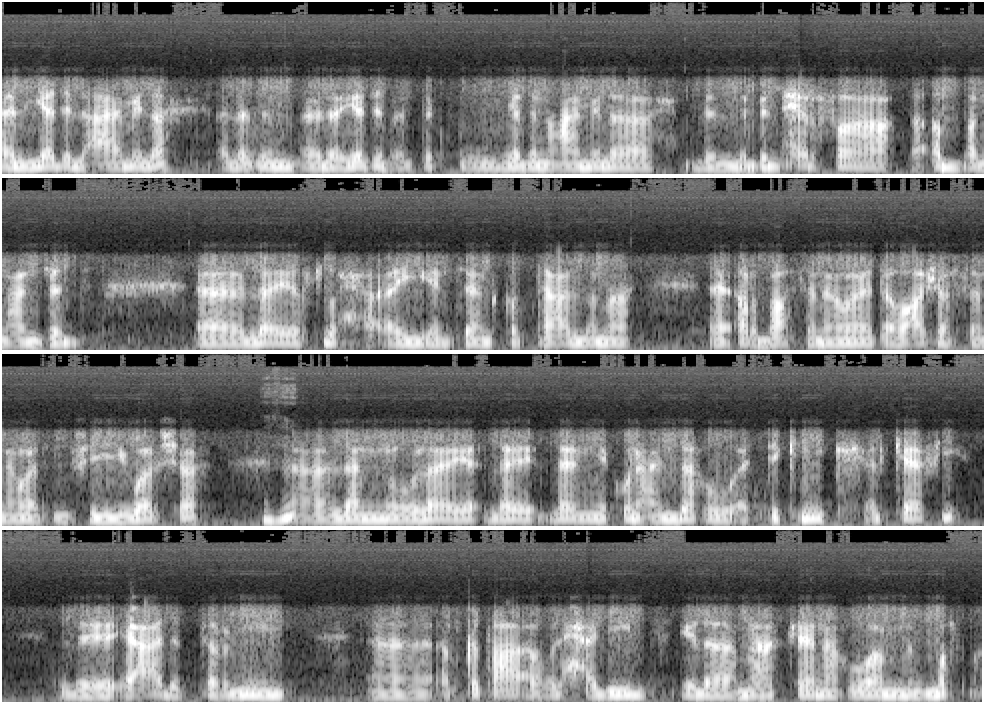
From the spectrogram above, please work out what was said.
اليد العاملة لازم يجب أن تكون يد عاملة بالحرفة ابا عن جد لا يصلح أي إنسان قد تعلم آه، أربع سنوات أو عشر سنوات في ورشة. آه، لأنه لا لن يكون عنده التكنيك الكافي لإعادة ترميم القطعة أو الحديد إلى ما كان هو من المصنع.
